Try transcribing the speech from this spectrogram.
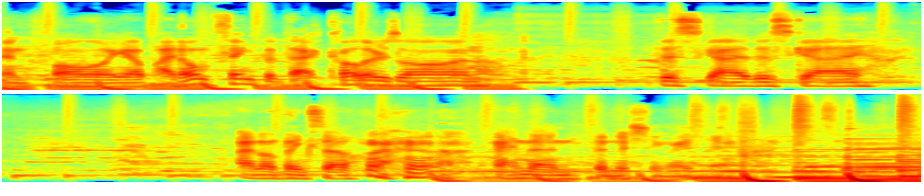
and following up. I don't think that that color's on. This guy, this guy. I don't think so. and then finishing right there.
